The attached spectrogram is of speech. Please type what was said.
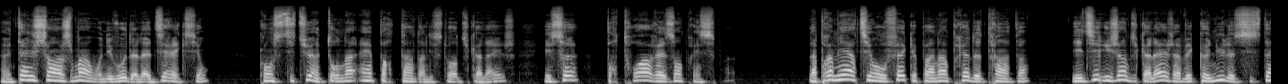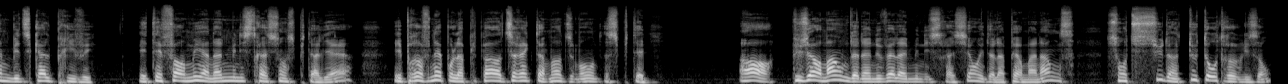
Un tel changement au niveau de la direction constitue un tournant important dans l'histoire du collège, et ce, pour trois raisons principales. La première tient au fait que pendant près de 30 ans, les dirigeants du collège avaient connu le système médical privé, étaient formés en administration hospitalière et provenaient pour la plupart directement du monde hospitalier. Or, plusieurs membres de la nouvelle administration et de la permanence sont issus d'un tout autre horizon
